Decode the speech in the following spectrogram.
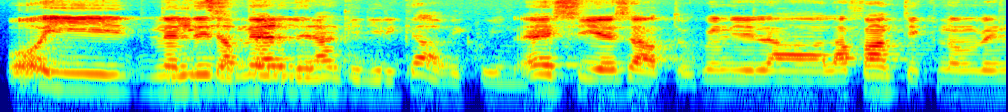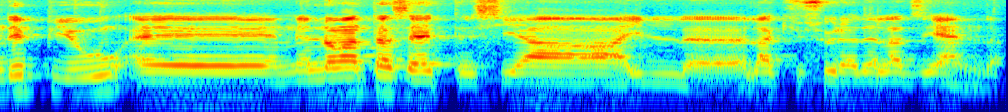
Poi nel Inizia a nel... perdere anche di ricavi quindi. Eh sì, esatto, quindi la, la Fantic non vende più e nel 97 si ha il, la chiusura dell'azienda.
